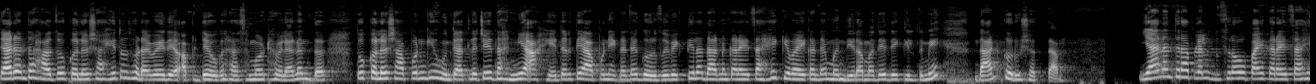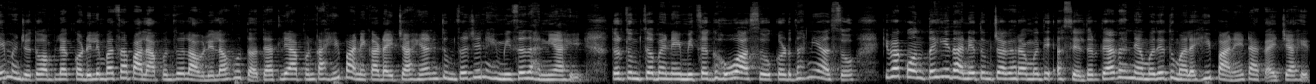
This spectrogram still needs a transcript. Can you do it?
त्यानंतर हा जो कलश आहे तो थोडा वेळ देव आप देवघरासमोर ठेवल्यानंतर तो कलश आपण घेऊन त्यातलं जे धान्य आहे तर ते आपण एखाद्या गरजू व्यक्तीला दान करायचं आहे किंवा एखाद्या मंदिरामध्ये देखील तुम्ही दान करू शकता. यानंतर आपल्याला दुसरा उपाय करायचा आहे म्हणजे तो आपल्या कडुलिंबाचा पाला आपण जो लावलेला होता त्यातले आपण काही पाने काढायचे आहे आणि तुमचं जे नेहमीचं धान्य आहे तर तुमचं ब- नेहमीचं गहू असो कडधान्य असो किंवा कोणतंही धान्य तुमच्या घरामध्ये असेल तर त्या धान्यामध्ये तुम्हाला ही पाने टाकायची आहेत.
